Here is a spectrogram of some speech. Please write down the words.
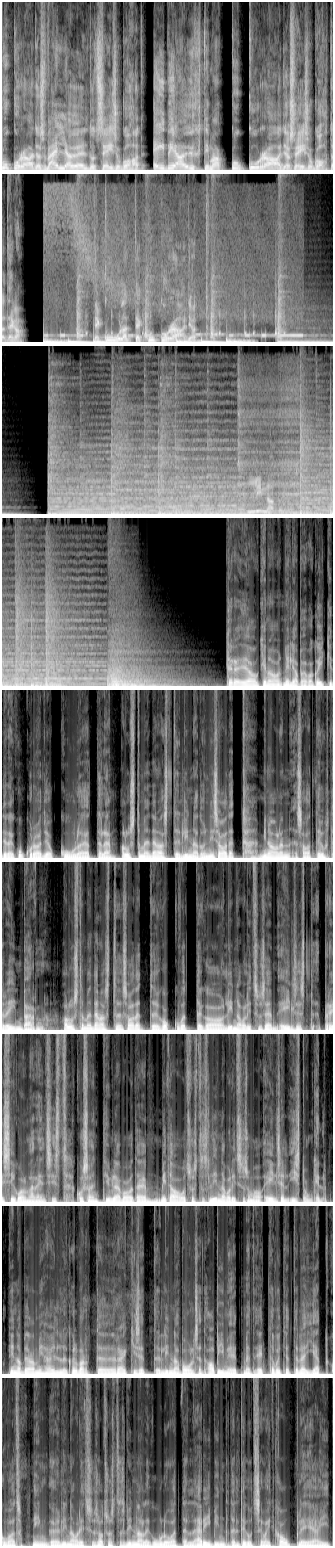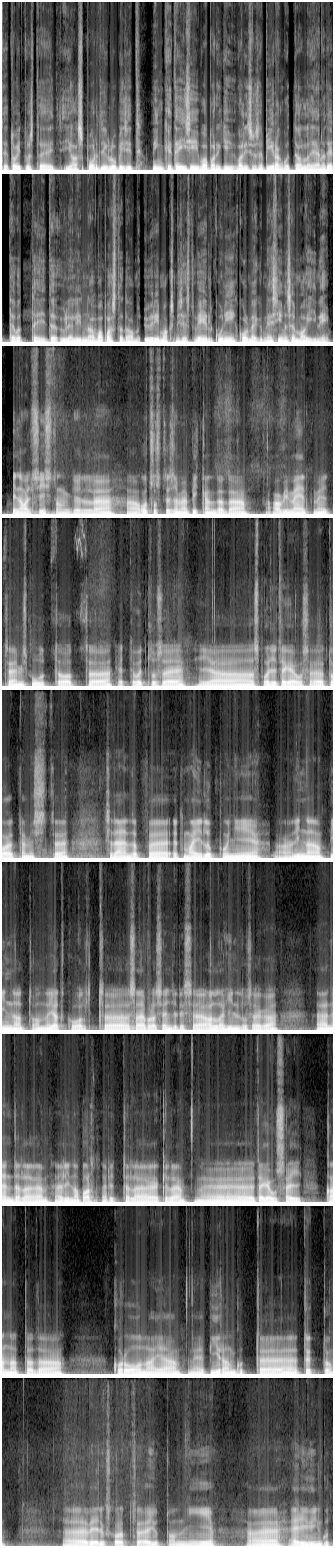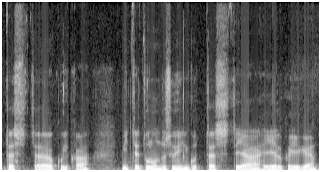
Kuku Raadios välja öeldud seisukohad ei pea ühtima Kuku Raadio seisukohtadega. Te kuulate Kuku Raadiot. tere ja kena neljapäeva kõikidele Kuku raadio kuulajatele. alustame tänast Linnatunni saadet. mina olen saatejuht Rein Pärn alustame tänast saadet kokkuvõttega linnavalitsuse eilsest pressikonverentsist, kus anti ülevaade, mida otsustas linnavalitsus oma eilsel istungil. linnapea Mihhail Kõlvart rääkis, et linnapoolsed abimeetmed ettevõtjatele jätkuvad ning linnavalitsus otsustas linnale kuuluvatel äripindadel tegutsevaid kauplejaid, toitlustajaid ja spordiklubisid ning teisi Vabariigi Valitsuse piirangute alla jäänud ettevõtteid üle linna vabastada üüri maksmisest veel kuni kolmekümne esimese maini linnavalitsuse istungil äh, otsustasime pikendada abimeetmeid, mis puudutavad äh, ettevõtluse ja sporditegevuse toetamist. see tähendab, et mai lõpuni äh, linnapinnad on jätkuvalt sajaprotsendilise allahindlusega nendele linnapartneritele, kelle tegevus sai kannatada koroona ja piirangute tõttu Äh, veel üks kord, äh, jutt on nii äh, äriühingutest kui ka mittetulundusühingutest ja eelkõige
